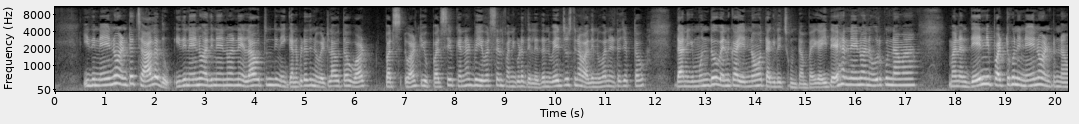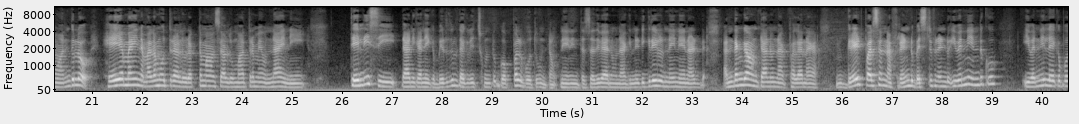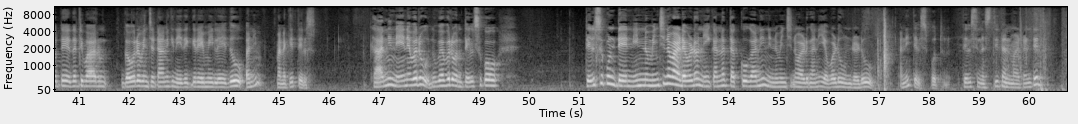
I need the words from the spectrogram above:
ఇది నేను అంటే చాలదు. ఇది నేను అది నేను అని ఎలా అవుతుంది? నీకు కనపడేది నువ్వు ఎట్లా అవుతావు? What purse what you perceive cannot be your self అని కూడా తెలియదు. నువ్వేది చూస్తున్నావు అది నువ్వని ఎట్లా చెప్తావు? దానికి ముందు వెనుక ఎన్నో తగిలించుకుంటాం. పైగా ఈ దేహం నేను అని ఊరుకున్నామా? మనం దేన్ని పట్టుకుని నేను అంటున్నాము అందులో హేయమైన మలమూత్రాలు రక్తమాంసాలు మాత్రమే ఉన్నాయని తెలిసి దానికి అనేక బిరుదులు తగిలించుకుంటూ గొప్పలు పోతూ ఉంటాం. నేను ఇంత చదివాను నాకు ఇన్ని డిగ్రీలు ఉన్నాయి నేను అందంగా ఉంటాను నాకు ఫలానా గ్రేట్ పర్సన్ నా ఫ్రెండ్ బెస్ట్ ఫ్రెండ్ ఇవన్నీ ఎందుకు? ఇవన్నీ లేకపోతే ఎదటి వారు గౌరవించటానికి నీ దగ్గర ఏమీ లేదు అని మనకే తెలుసు. కానీ నేనెవరు? నువ్వెవరు అని తెలుసుకో తెలుసుకుంటే నిన్ను మించిన వాడెవడో నీకన్నా తక్కువ కానీ నిన్ను మించిన వాడు కానీ ఎవడు ఉండడు అని తెలిసిపోతుంది. తెలిసిన స్థితి అనమాట అంటే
